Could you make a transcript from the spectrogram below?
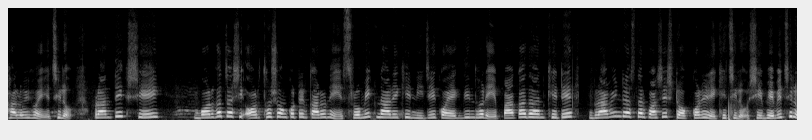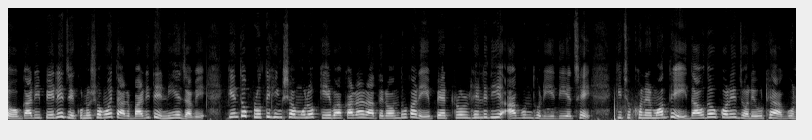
ভালোই হয়েছিল। প্রান্তিক সেই বর্গা চাষি অর্থ সংকটের কারণে শ্রমিক না রেখে নিজে কয়েকদিন ধরে পাকা ধান খেটে গ্রামীণ রাস্তার পাশে স্টক করে রেখেছিল। সে ভেবেছিল গাড়ি পেলে যে কোনো সময় তার বাড়িতে নিয়ে যাবে। কিন্তু প্রতিহিংসামূলক কে বা কারা রাতের অন্ধকারে পেট্রোল ঢেলে দিয়ে আগুন ধরিয়ে দিয়েছে। কিছুক্ষণের মধ্যেই দাউ দাউ করে জ্বলে উঠে আগুন।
